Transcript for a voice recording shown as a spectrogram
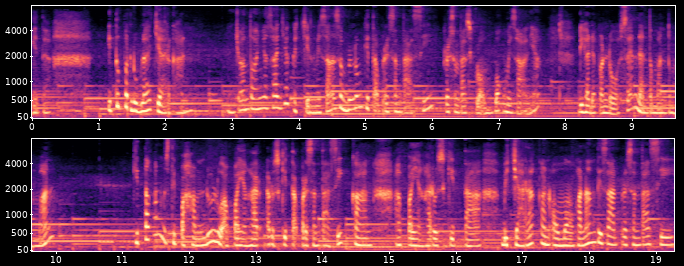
Gitu. Itu perlu belajar kan? Contohnya saja kecil misalnya sebelum kita presentasi presentasi kelompok misalnya di hadapan dosen dan teman-teman kita kan mesti paham dulu apa yang harus kita presentasikan, apa yang harus kita bicarakan, omongkan nanti saat presentasi.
